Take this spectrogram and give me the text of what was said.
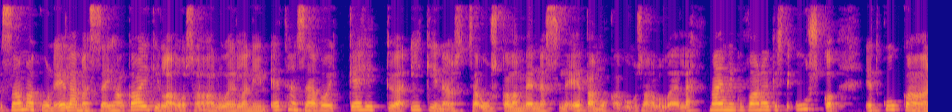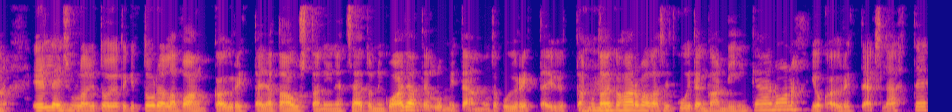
sama kuin elämässä ihan kaikilla osa-alueilla, niin ethän sä voi kehittyä ikinä, jos et sä uskalla mennä sille epämukavuusalueelle. Mä en niin kuin vaan oikeasti usko, että kukaan, ellei sulla nyt ole jotenkin todella vankka yrittäjätausta, niin että sä et ole niin kuin ajatellut mitään muuta kuin yrittäjyyttä, mm-hmm. mutta aika harvalla sitten kuitenkaan niinkään on, joka yrittäjäksi lähtee,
